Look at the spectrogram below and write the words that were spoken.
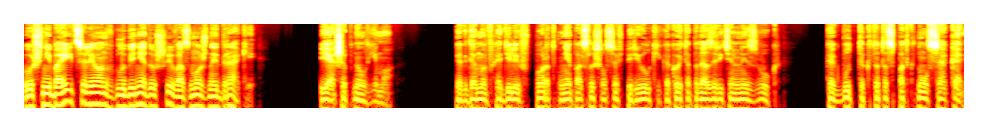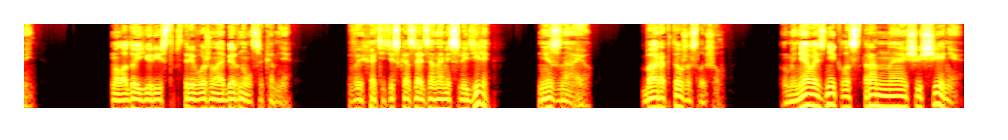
Уж не боится ли он в глубине души возможной драки? Я шепнул ему. Когда мы входили в порт, мне послышался в переулке какой-то подозрительный звук, как будто кто-то споткнулся о камень. Молодой юрист встревоженно обернулся ко мне. Вы хотите сказать, за нами следили? Не знаю. Барак тоже слышал. У меня возникло странное ощущение.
